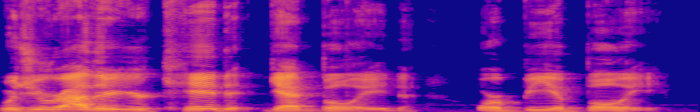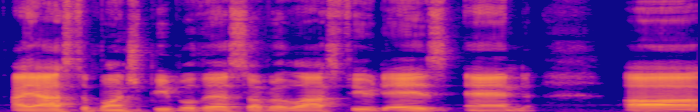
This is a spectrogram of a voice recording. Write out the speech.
Would you rather your kid get bullied or be a bully? I asked a bunch of people this over the last few days, and uh,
